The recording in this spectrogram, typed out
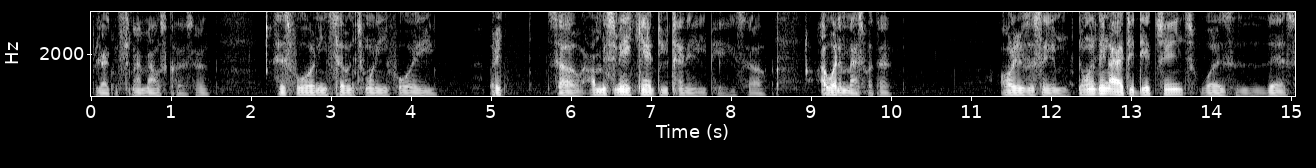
if you guys can see my mouse cursor, says 480, 720, 480. But it, so I'm assuming it can't do 1080p. So I wouldn't mess with it. Audio is the same. The only thing I actually did change was this.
